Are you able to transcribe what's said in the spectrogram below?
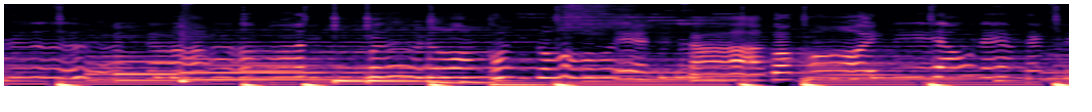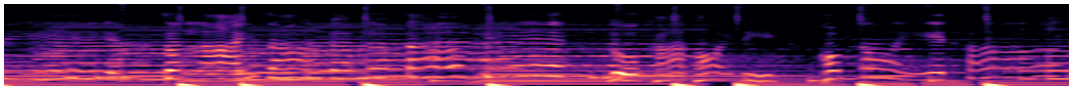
เรื่องกันมือน้องคนก้อยตาก็คอยเลี้ยวแนมแท็กซี่จนหลายจานเริ่มเลือมตามีลูกค้าคอยตีคมน้อยทั้ง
